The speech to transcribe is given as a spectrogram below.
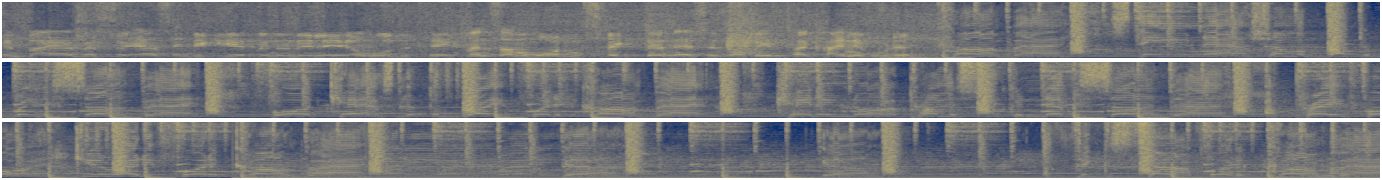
In Bayern bist du erst integriert, wenn du eine Lederhose trägst. Wenn es am Hoden zwickt, dann ist es auf jeden Fall keine gute. come back. Steve Nash, I'm about to bring the sun back. Forecast looking bright for the comeback. Can't ignore it, promise you can never sun that. I pray for it, get ready for the comeback. Yeah, yeah. I think it's time for the comeback.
